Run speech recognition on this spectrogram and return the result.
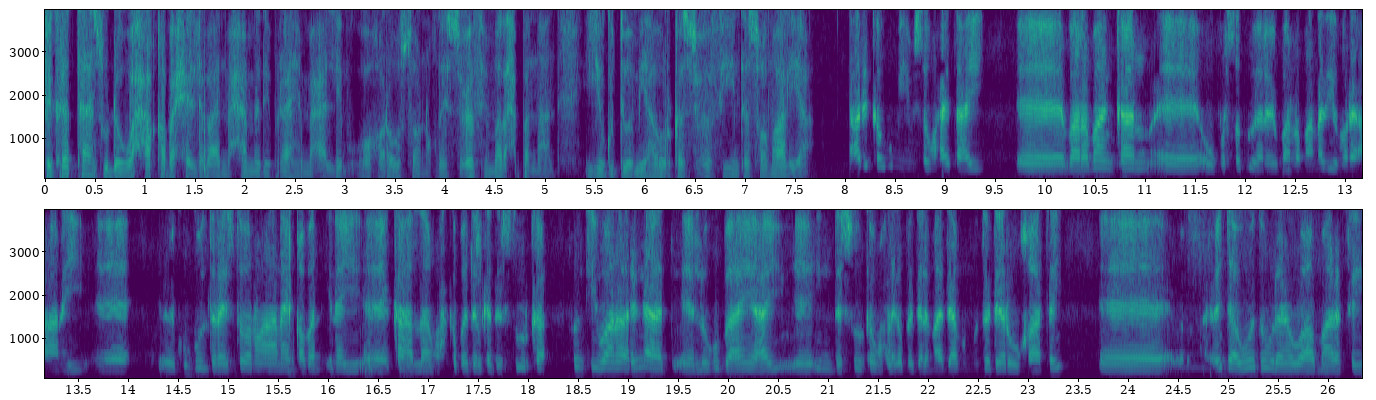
fikrad taas u dhow waxaa qaba xildhibaan maxamed ibraahim macalimu oo hore u soo noqday suxufi madax bannaan iyo guddoomiyaha urka suxufiyiinta soomaaliya. Arrinka ugu muhiimsan waxay tahay baarlamaankan uu fursad u helay baarlamaanadii hore aanay ku guuldaraystoon oo aanay qaban inay ka hadlaan wax kabeddelka dastuurka. Runtii waana arrin aad loogu baahan yahay in dastuurkan wax laga bedelo maadaama muddo dheer uu qaatay. Cidda awoodda u waa maaragtay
